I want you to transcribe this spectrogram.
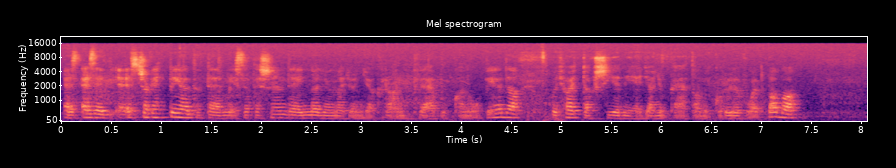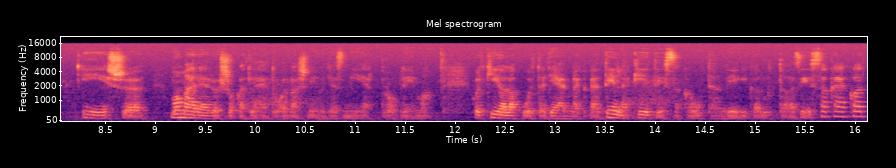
Ez, ez, egy, ez csak egy példa természetesen, de egy nagyon-nagyon gyakran felbukkanó példa, hogy hagytak sírni egy anyukát, amikor ő volt baba, és ma már erről sokat lehet olvasni, hogy ez miért probléma. Hogy kialakult a gyermekben, tényleg két éjszaka után végigaludta az éjszakákat,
